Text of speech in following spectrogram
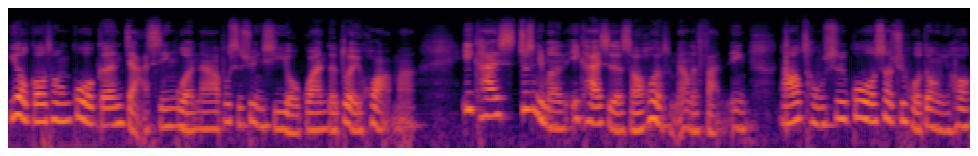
也有沟通过跟假新闻啊、不实讯息有关的对话吗？一开始就是你们一开始的时候会有什么样的反应？然后从事过社区活动以后，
